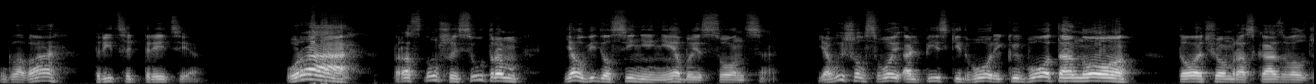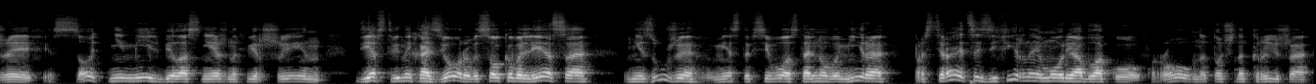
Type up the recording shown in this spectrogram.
Глава 33. Ура! Проснувшись утром, я увидел синее небо и солнце. Я вышел в свой альпийский дворик, и вот оно! То, о чем рассказывал Джеффи. Сотни миль белоснежных вершин, девственных озер и высокого леса. Внизу же, вместо всего остального мира, простирается зефирное море облаков, ровно, точно крыша,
